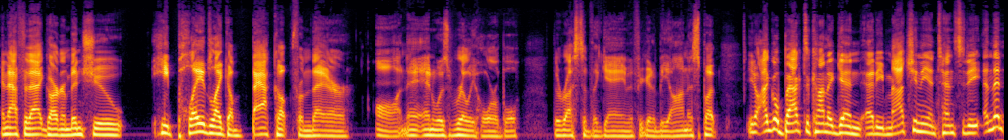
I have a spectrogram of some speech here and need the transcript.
And after that, Gardner Minshew, he played like a backup from there on and was really horrible the rest of the game, if you're going to be honest. But, you know, I go back to kind of, again, Eddie, matching the intensity. And then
